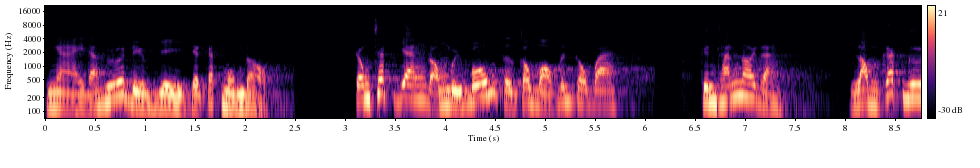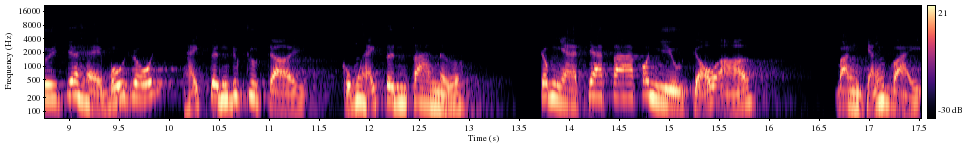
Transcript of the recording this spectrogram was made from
Ngài đã hứa điều gì cho các môn đồ. Trong sách Giăng đoạn 14 từ câu 1 đến câu 3 Kinh Thánh nói rằng, Lòng các ngươi chớ hề bối rối, Hãy tin Đức Chúa Trời cũng hãy tin ta nữa. Trong nhà cha ta có nhiều chỗ ở. Bằng chẳng vậy,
